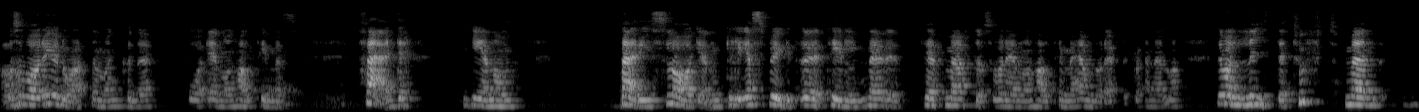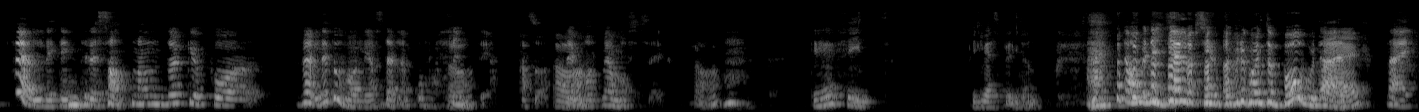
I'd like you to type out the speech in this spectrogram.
Ja. Och så var det ju då att man kunde få en och en halv timmes färd genom Bergslagen, glesbygd eh, till, till ett möte så var det en och en halv timme hem då efter klockan 11. Det var lite tufft men väldigt intressant. Man dök upp på väldigt ovanliga ställen och vad fint Ja. det är. Alltså, Ja. det må, jag måste säga. Ja. Det är fint i glesbygden. Ja men det hjälps ju inte för det går inte att bo där. Nej. Nej.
